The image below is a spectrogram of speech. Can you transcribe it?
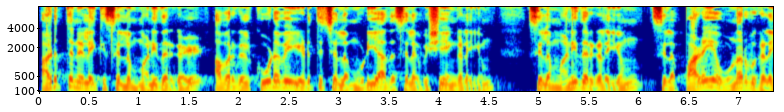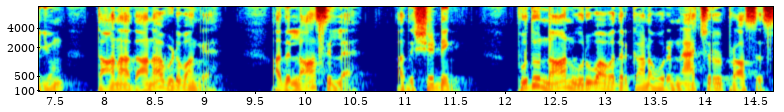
அடுத்த நிலைக்கு செல்லும் மனிதர்கள் அவர்கள் கூடவே எடுத்துச் செல்ல முடியாத சில விஷயங்களையும் சில மனிதர்களையும் சில பழைய உணர்வுகளையும் தானாதானா விடுவாங்க. அது லாஸ் இல்லை. அது ஷெட்டிங் புது நான் உருவாவதற்கான ஒரு நேச்சுரல் ப்ராசஸ்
